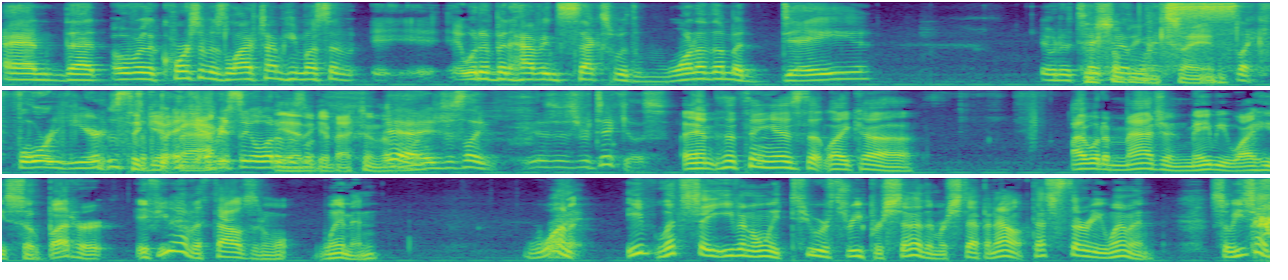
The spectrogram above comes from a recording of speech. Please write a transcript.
And that over the course of his lifetime, he must have. It would have been having sex with one of them a day. It would have taken him something like, insane. s- like four years To to, get back. every single one of Yeah, his. to get back to number Yeah, one. it's just like it's just ridiculous. And the thing is that, like, uh, I would imagine maybe why he's so butthurt. If you have a thousand w- women, one, ev- let's say even only two or three percent of them are stepping out. That's thirty women. So he's had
